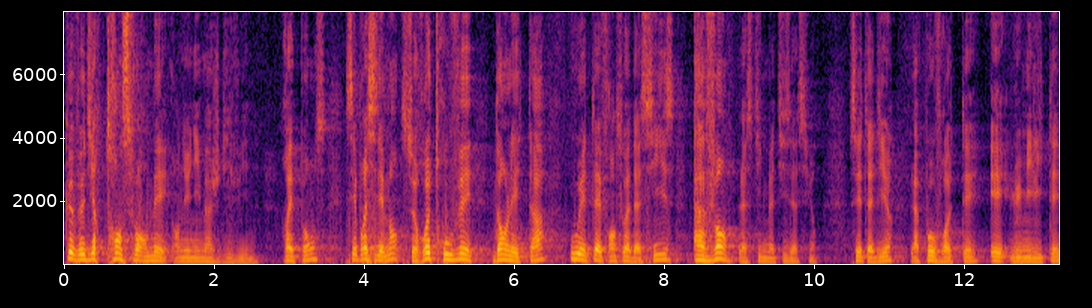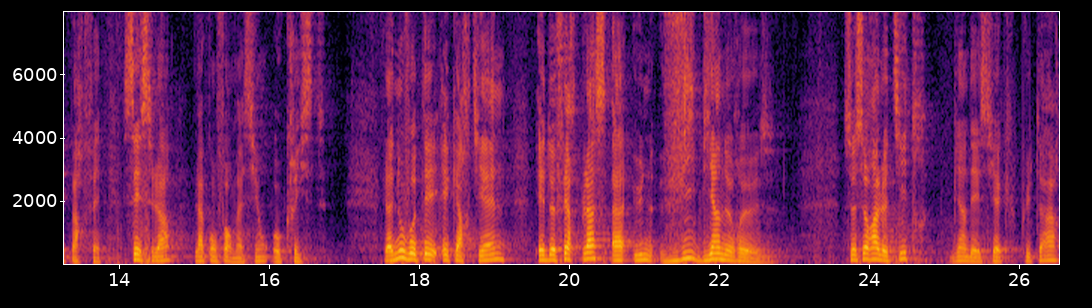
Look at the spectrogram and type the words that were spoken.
Que veut dire transformer en une image divine? Réponse, c'est précisément se retrouver dans l'état où était François d'Assise avant la stigmatisation, c'est-à-dire la pauvreté et l'humilité parfaite. C'est cela la conformation au Christ. La nouveauté écartienne est de faire place à une vie bienheureuse. Ce sera le titre, bien des siècles plus tard,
